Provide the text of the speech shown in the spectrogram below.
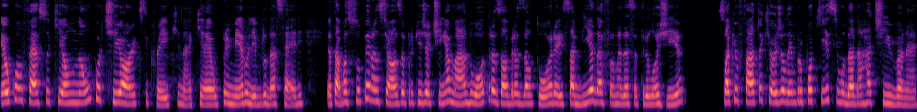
Eu confesso que eu não curti Oryx e Crake, né, que é o primeiro livro da série. Eu estava super ansiosa porque já tinha amado outras obras da autora e sabia da fama dessa trilogia. Só que o fato é que hoje eu lembro pouquíssimo da narrativa, né?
